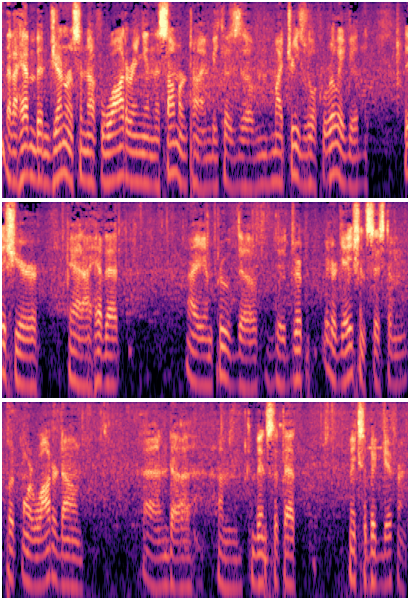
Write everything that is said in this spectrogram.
that I haven't been generous enough watering in the summertime because uh, my trees look really good this year, and I have that. I improved the the drip irrigation system, put more water down, and uh, I'm convinced that that makes a big difference.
